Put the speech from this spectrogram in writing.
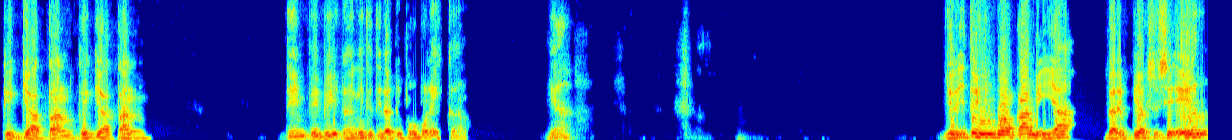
kegiatan-kegiatan TMPB dan itu tidak diperbolehkan ya jadi itu himbauan kami ya dari pihak Susi Air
